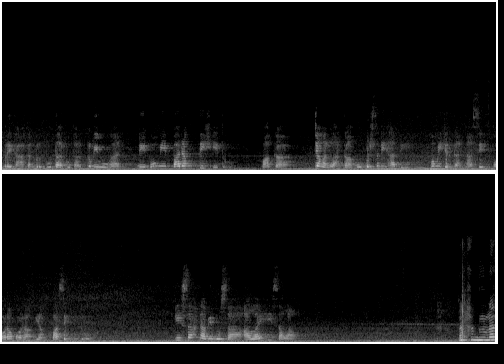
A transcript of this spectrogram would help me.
mereka akan berputar-putar kebingungan di bumi padang tih itu. Maka, janganlah kamu bersedih hati memikirkan nasib orang-orang yang fasik itu. Kisah Nabi Musa alaihi salam Alhamdulillah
